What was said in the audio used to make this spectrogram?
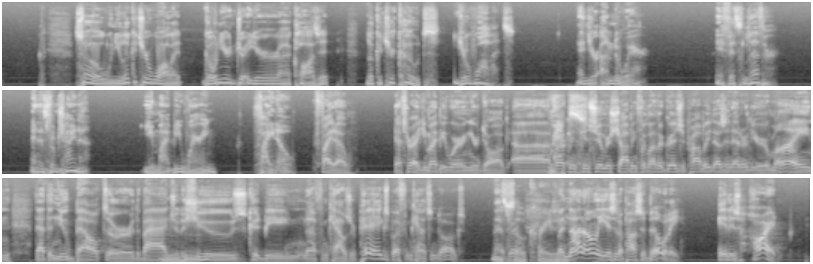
So when you look at your wallet, go in your your uh, closet, look at your coats, your wallets, and your underwear. If it's leather and it's from China, you might be wearing Fido. Fido. That's right. You might be wearing your dog. Uh, American consumers shopping for leather goods. It probably doesn't enter your mind that the new belt or the bags or the shoes could be not from cows or pigs, but from cats and dogs. That's, That's so crazy. But not only is it a possibility, it is hard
